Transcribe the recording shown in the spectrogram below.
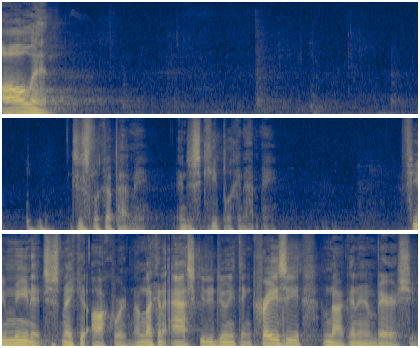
all in just look up at me and just keep looking at me. If you mean it, just make it awkward. I'm not going to ask you to do anything crazy. I'm not going to embarrass you.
